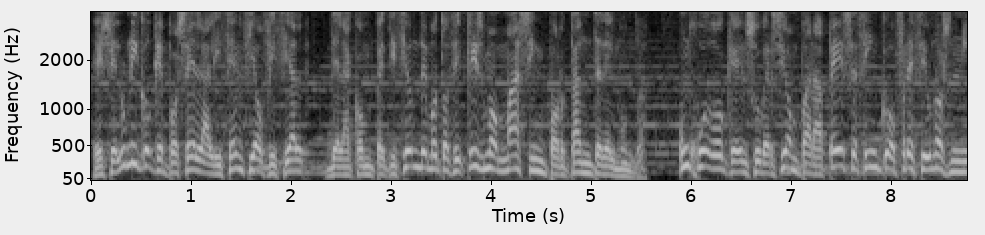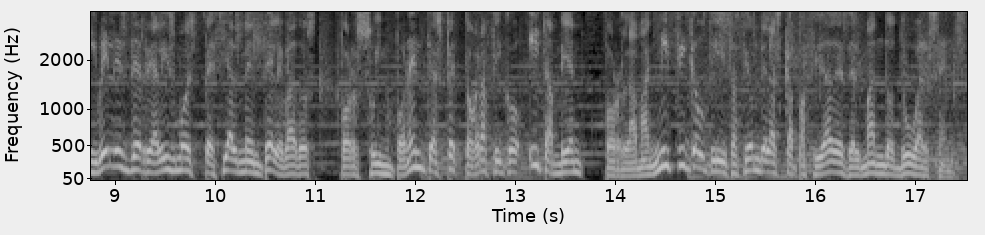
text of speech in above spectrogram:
es el único que posee la licencia oficial de la competición de motociclismo más importante del mundo. Un juego que en su versión para PS5 ofrece unos niveles de realismo especialmente elevados por su imponente aspecto gráfico y también por la magnífica utilización de las capacidades del mando DualSense.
